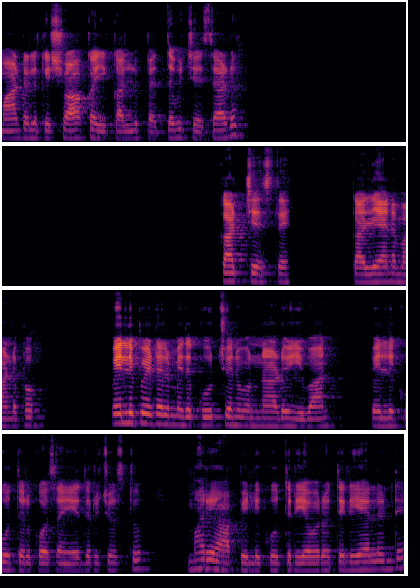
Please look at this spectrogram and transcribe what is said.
మాటలకి షాక్ అయ్యి కళ్ళు పెద్దవి చేశాడు. కట్ చేస్తే కళ్యాణ మండపం. పెళ్ళిపీటల మీద కూర్చొని ఉన్నాడు ఇవాన్. పెళ్ళి కూతురు కోసం ఎదురు చూస్తూ మరి ఆ పెళ్ళి కూతురు ఎవరో తెలియాలంటే?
